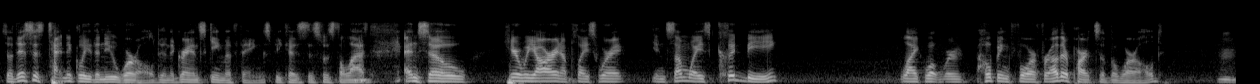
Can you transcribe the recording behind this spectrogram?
So this is technically the new world in the grand scheme of things because this was the last. And so here we are in a place where it, in some ways, could be like what we're hoping for for other parts of the world Mm.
